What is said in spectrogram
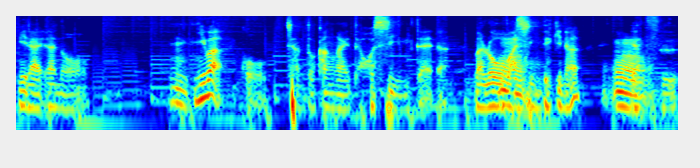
未来あのんにはこうちゃんと考えてほしいみたいな、まあ、老婆心的なうんやつ、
